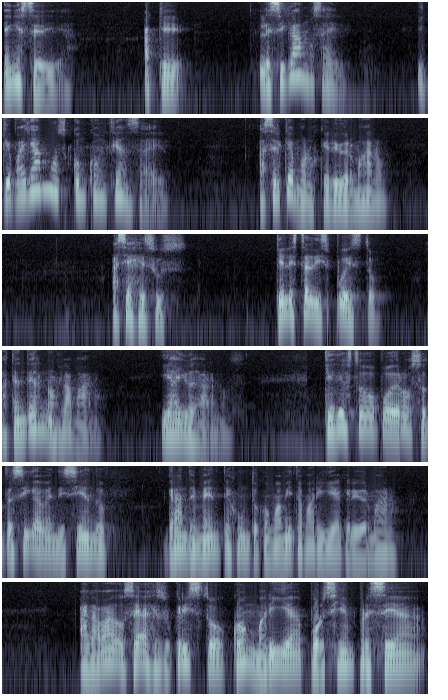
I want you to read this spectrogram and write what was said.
en este día a que le sigamos a Él y que vayamos con confianza a Él. Acerquémonos, querido hermano, hacia Jesús, que Él está dispuesto a tendernos la mano y a ayudarnos. Que Dios Todopoderoso te siga bendiciendo grandemente junto con Mamita María, querido hermano. Alabado sea Jesucristo, con María por siempre sea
